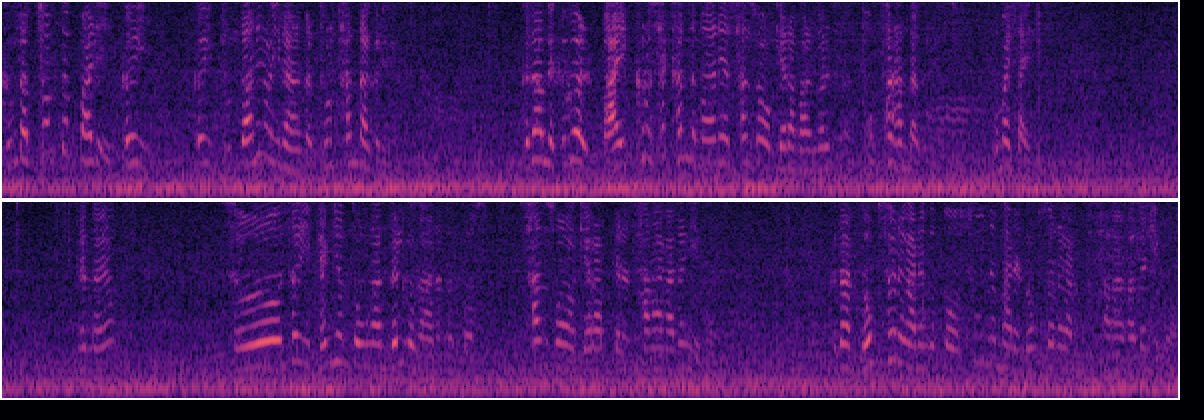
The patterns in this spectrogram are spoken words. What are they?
그보다 좀 더 빨리 거의 거의 분단위로 일어나는 걸 불탄다 그래요. 그 다음에 그걸 마이크로 세컨드 만에 산소하고 결합하는 걸 폭발한다 그래요. 오마이 사이즈. 됐나요? 서서히 100년 동안 늙어가는 것도 산소와 결합되는 산화 과정이고 그 다음 녹슬어가는 것도 수년 만에 녹슬어가는 것도 산화 과정이고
